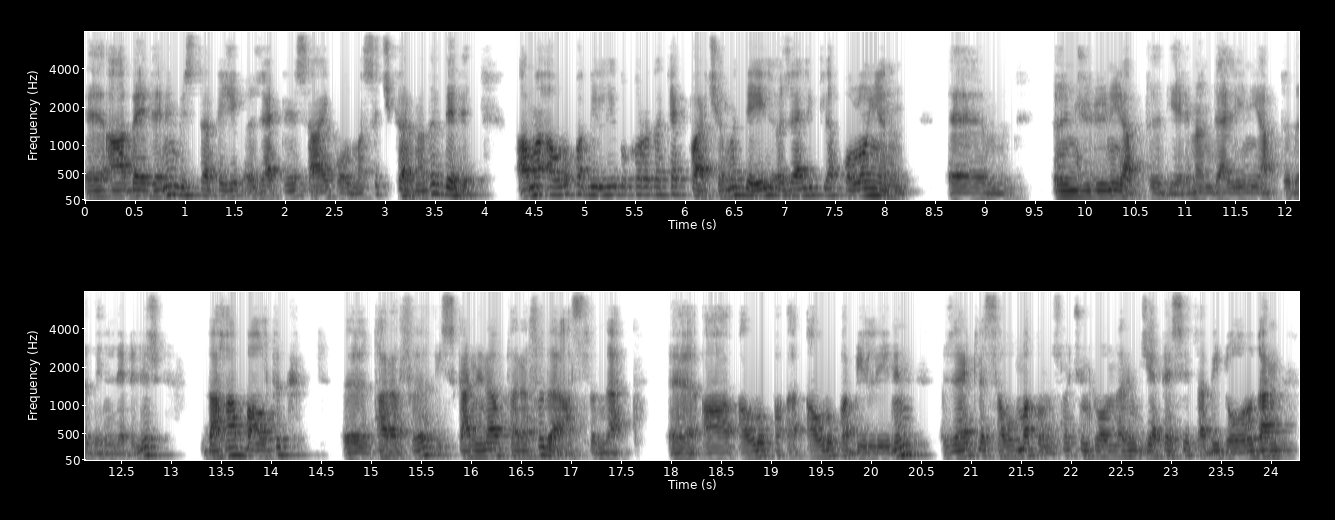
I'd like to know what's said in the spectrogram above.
e, ABD'nin bir stratejik özelliğe sahip olması çıkarınadır dedi. Ama Avrupa Birliği bu konuda tek parça mı? Değil. Özellikle Polonya'nın e, öncülüğünü yaptığı diyelim, önderliğini yaptığı da denilebilir. Daha Baltık e, tarafı, İskandinav tarafı da aslında Avrupa Avrupa Birliği'nin özellikle savunma konusunda çünkü onların cephesi tabii doğrudan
